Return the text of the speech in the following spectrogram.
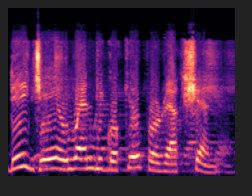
DJ Wendigo Kill Production.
